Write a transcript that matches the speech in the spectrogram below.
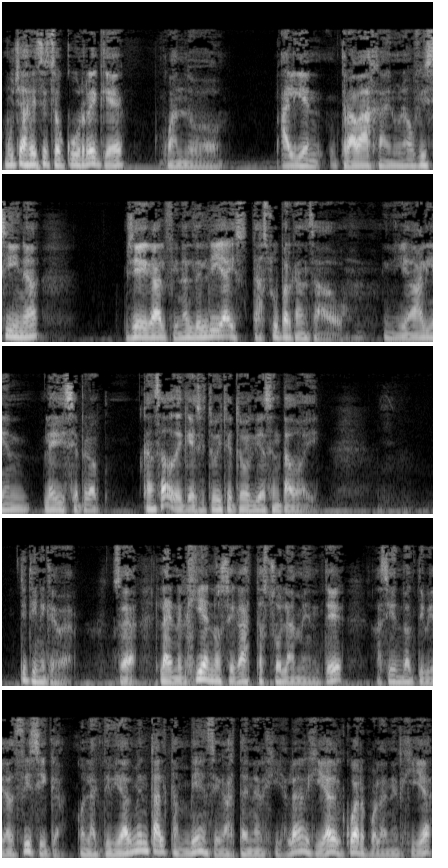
muchas veces ocurre que cuando alguien trabaja en una oficina, llega al final del día y está súper cansado. Y alguien le dice, pero ¿cansado de qué si estuviste todo el día sentado ahí? ¿Qué tiene que ver? O sea, la energía no se gasta solamente haciendo actividad física. Con la actividad mental también se gasta energía. La energía del cuerpo, la energía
